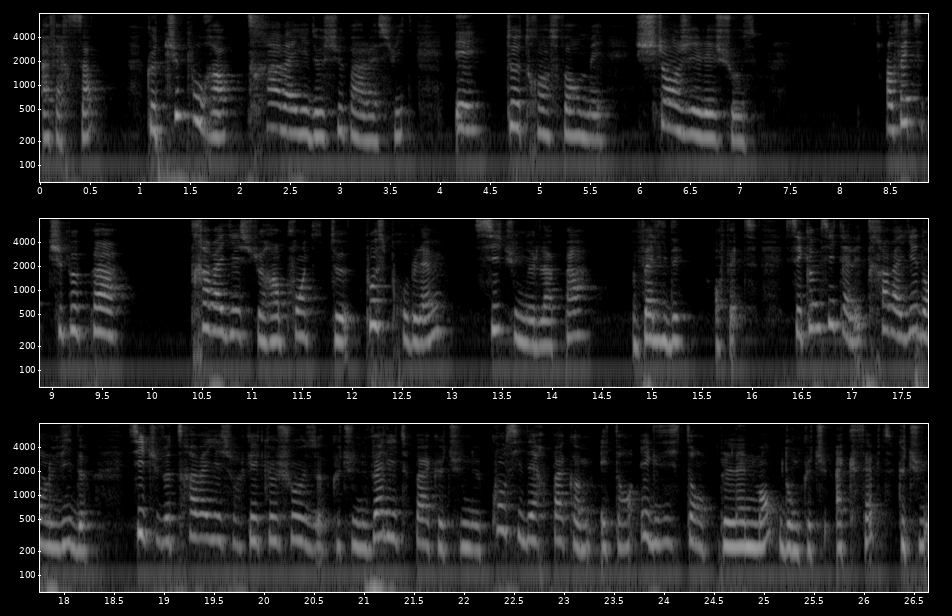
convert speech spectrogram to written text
à faire ça que tu pourras travailler dessus par la suite et te transformer, changer les choses. En fait, tu peux pas travailler sur un point qui te pose problème si tu ne l'as pas validé en fait. C'est comme si tu allais travailler dans le vide. Si tu veux travailler sur quelque chose que tu ne valides pas, que tu ne considères pas comme étant existant pleinement, donc que tu acceptes, que tu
